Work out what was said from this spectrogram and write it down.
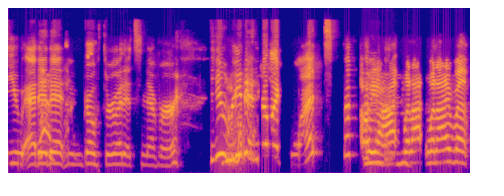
you edit it and go through it, it's never you read it and you're like, what? Oh yeah, when I when I went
